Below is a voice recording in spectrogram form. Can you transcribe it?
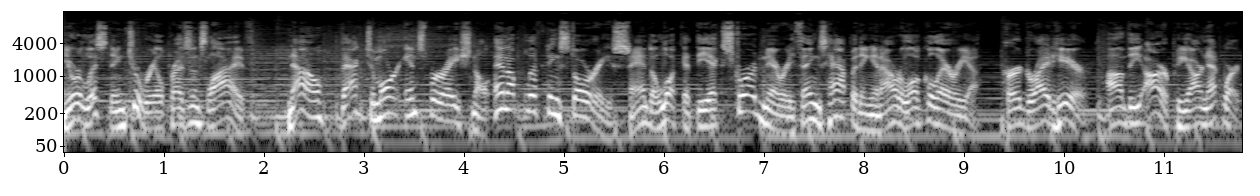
You're listening to Real Presence Live. Now, back to more inspirational and uplifting stories and a look at the extraordinary things happening in our local area. Heard right here on the RPR Network.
